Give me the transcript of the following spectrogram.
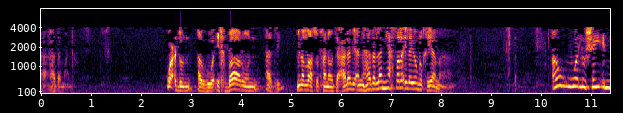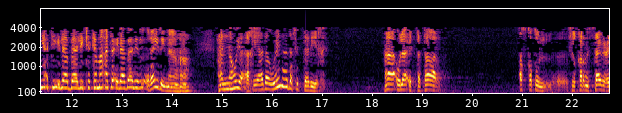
هذا معنى. وعد أو هو إخبار أدري. من الله سبحانه وتعالى بأن هذا لن يحصل إلى يوم القيامة. أول شيء يأتي إلى بالك كما أتى إلى بال غيرنا. أنه يا أخي هذا وين هذا في التاريخ؟ هؤلاء التتار أسقطوا في القرن السابع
